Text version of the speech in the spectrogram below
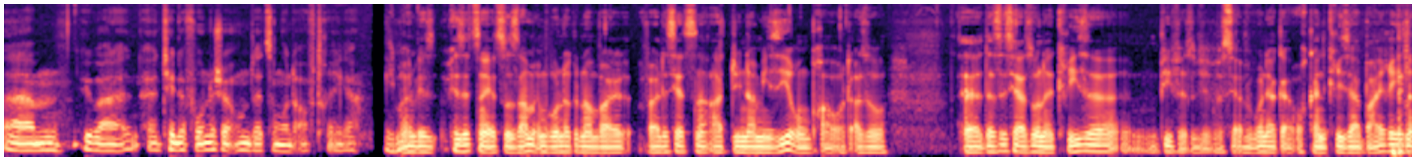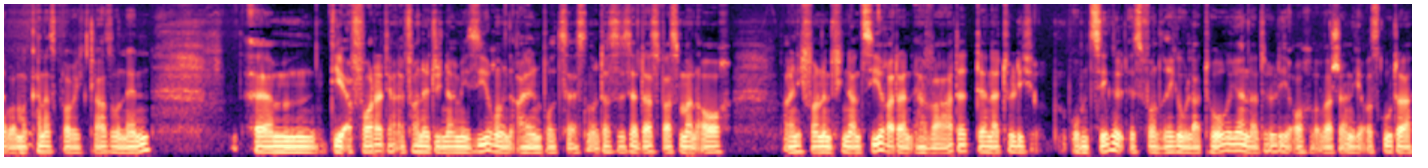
ähm, über äh, telefonische Umsetzung und Aufträge. Ich meine, wir, wir sitzen ja jetzt zusammen im Grunde genommen, weil, weil es jetzt eine Art Dynamisierung braucht. Also äh, das ist ja so eine Krise, wie wir, wir wollen ja auch keine Krise herbeireden, aber man kann das, glaube ich, klar so nennen ähm, die erfordert ja einfach eine Dynamisierung in allen Prozessen. Und das ist ja das, was man auch eigentlich von einem Finanzierer dann erwartet, der natürlich umzingelt ist von Regulatorien, natürlich auch wahrscheinlich aus guter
